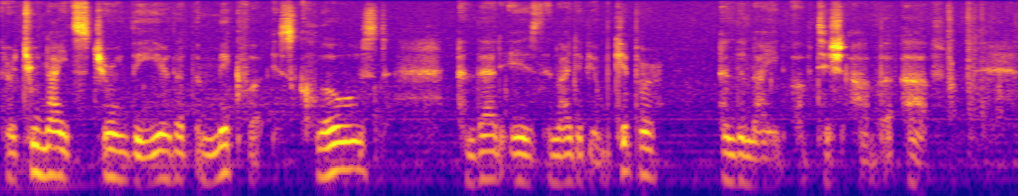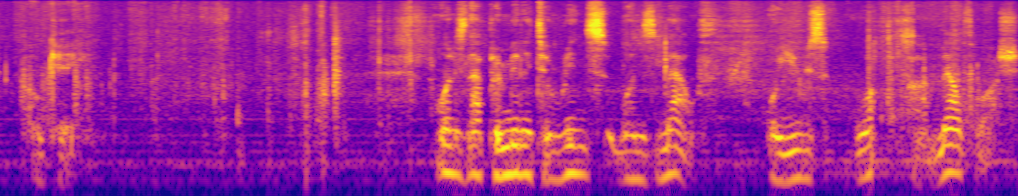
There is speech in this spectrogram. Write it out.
there are two nights during the year that the mikveh is closed, and that is the night of Yom Kippur and the night of Tisha B'Av. Okay. One is not permitted to rinse one's mouth or use uh, mouthwash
